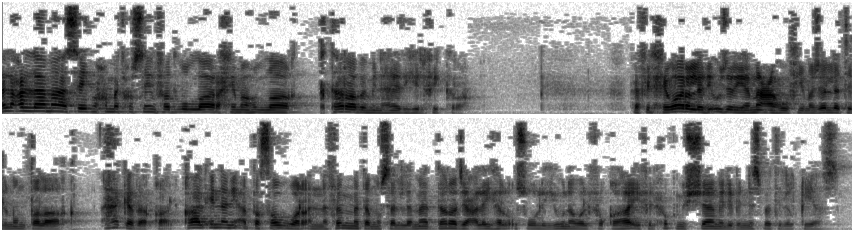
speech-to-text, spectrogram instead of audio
العلامة السيد محمد حسين فضل الله رحمه الله اقترب من هذه الفكرة. ففي الحوار الذي أجري معه في مجلة المنطلق هكذا قال. قال إنني أتصور أن ثمة مسلمات درج عليها الأصوليون والفقهاء في الحكم الشامل بالنسبة للقياس.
